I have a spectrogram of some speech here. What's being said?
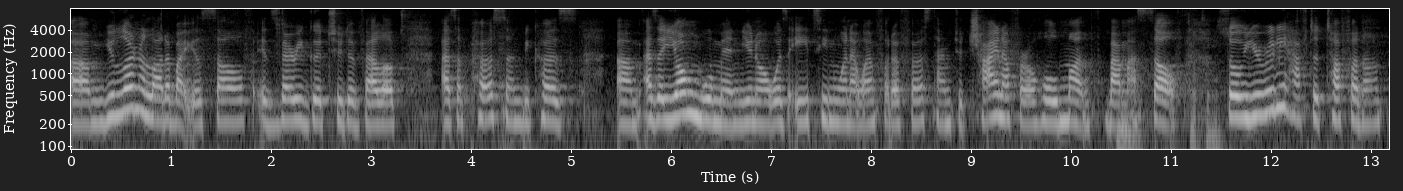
Um, you learn a lot about yourself. It's very good to develop as a person because um, as a young woman, you know, I was 18 when I went for the first time to China for a whole month by myself. Okay. So you really have to toughen up.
